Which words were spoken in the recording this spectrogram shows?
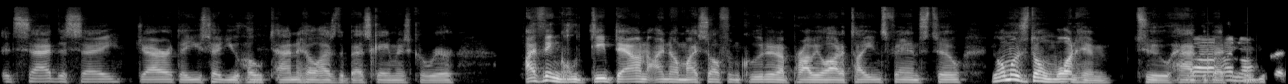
It's sad to say, Jarrett, that you said you hope Tannehill has the best game in his career. I think deep down, I know myself included, I'm probably a lot of Titans fans too. You almost don't want him to have the best because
